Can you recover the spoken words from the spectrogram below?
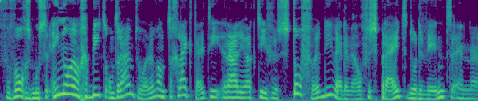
vervolgens moest een enorm gebied ontruimd worden. Want tegelijkertijd die radioactieve stoffen die werden wel verspreid door de wind. En uh,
